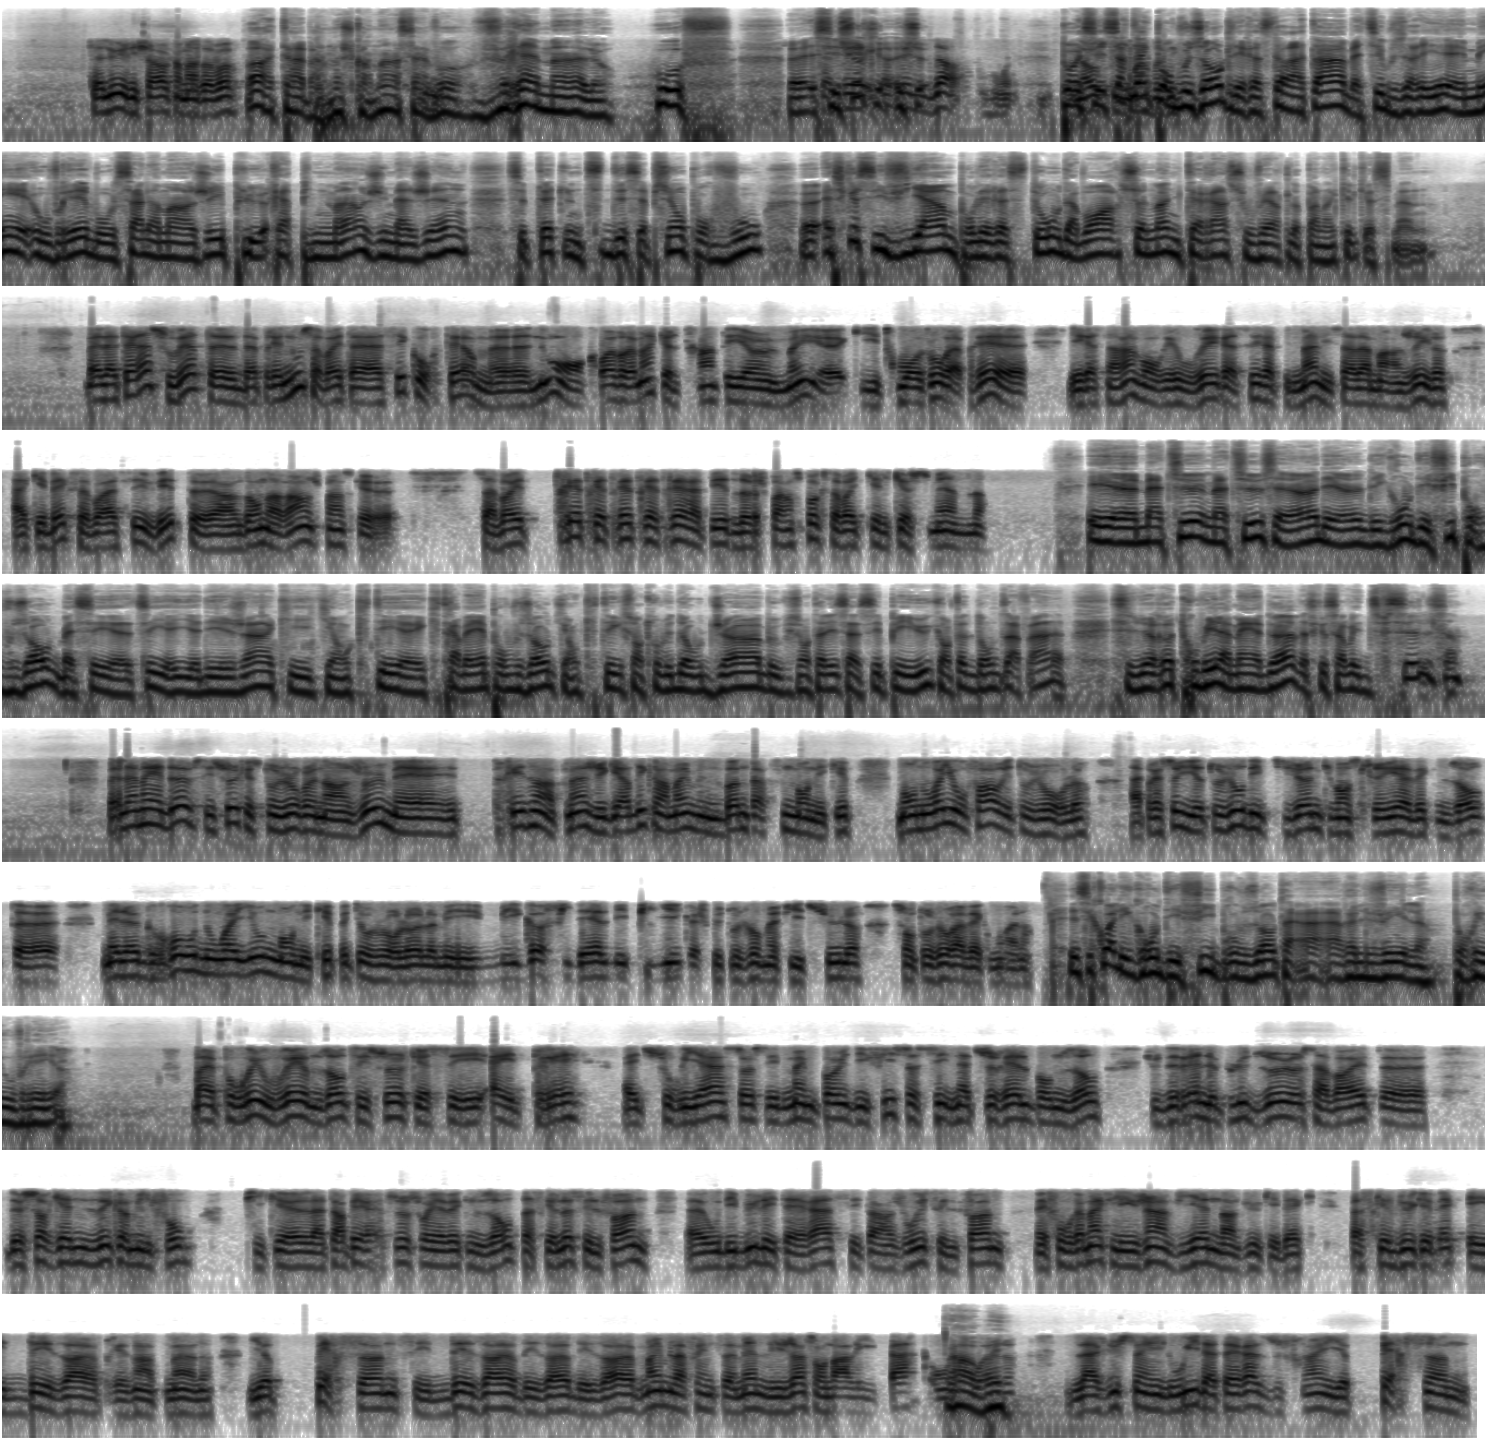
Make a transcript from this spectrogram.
Salut Richard, comment ça va? Ah, tabarnouche, comment ça va? Vraiment, là. Ouf! Euh, c'est sûr que. C'est certain que pour vous autres, les restaurateurs, ben, vous auriez aimé ouvrir vos salles à manger plus rapidement, j'imagine. C'est peut-être une petite déception pour vous. Euh, est-ce que c'est viable pour les restos d'avoir seulement une terrasse ouverte pendant quelques semaines? Ben, la terrasse ouverte, euh, d'après nous, ça va être à assez court terme. nous, on croit vraiment que le 31 mai, qui est trois jours après, les restaurants vont réouvrir assez rapidement les salles à manger. Là à Québec, ça va assez vite. Euh, en zone orange, je pense que ça va être très, très, très, très, très rapide. Là. Je pense pas que ça va être quelques semaines. Et euh, Mathieu, Mathieu, c'est un des, gros défis pour vous autres. Ben c'est, euh, il y, a des gens qui, ont quitté, qui travaillaient pour vous autres, qui ont quitté, qui sont trouvés d'autres jobs, ou qui sont allés sur la CPU, qui ont fait d'autres affaires. C'est de retrouver la main d'œuvre. Est-ce que ça va être difficile, ça? Ben, la main d'œuvre, c'est sûr que c'est toujours un enjeu, mais présentement, j'ai gardé quand même une bonne partie de mon équipe. Mon noyau fort est toujours là. Après ça, il y a toujours des petits jeunes qui vont se créer avec nous autres. Euh, mais le gros noyau de mon équipe est toujours là. Mes, gars fidèles, mes piliers que je peux toujours me fier dessus, là, sont toujours avec moi. Là. Et c'est quoi les gros défis pour vous autres à, relever là, pour réouvrir? Ben, pour réouvrir, nous autres, c'est sûr que c'est être prêt, être souriant. Ça, c'est même pas un défi. Ça, c'est naturel pour nous autres. Je vous dirais, le plus dur, ça va être euh, de s'organiser comme il faut, puis que la température soit avec nous autres, parce que là, c'est le fun. Euh, au début, les terrasses, c'est en jouer, c'est le fun, mais il faut vraiment que les gens viennent dans le Vieux-Québec, parce que le Vieux-Québec est désert présentement. Là. Il y a personne, c'est désert, désert, désert. Même la fin de semaine, les gens sont dans les parcs, on ah, voit, La rue Saint-Louis, la terrasse du Frein, il y a personne.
